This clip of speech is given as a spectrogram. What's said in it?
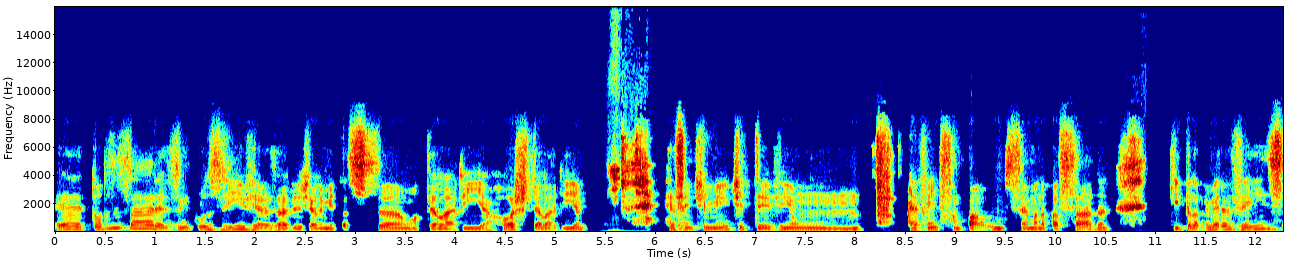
é, todas as áreas, inclusive as áreas de alimentação, hotelaria, hostelaria. Recentemente teve um evento em São Paulo, semana passada, que pela primeira vez,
